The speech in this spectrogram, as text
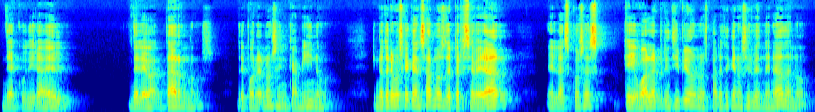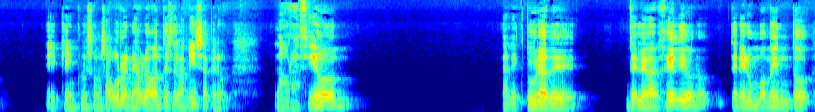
de acudir a Él, de levantarnos, de ponernos en camino. Y no tenemos que cansarnos de perseverar en las cosas que igual al principio nos parece que no sirven de nada, ¿no? Y que incluso nos aburren. He hablado antes de la misa, pero la oración, la lectura de, del Evangelio, ¿no? Tener un momento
